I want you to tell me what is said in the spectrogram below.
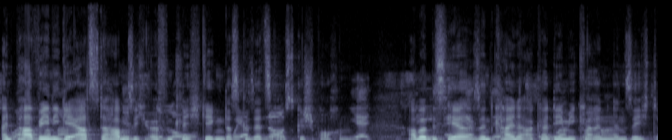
Ein paar wenige Ärzte haben sich öffentlich gegen das Gesetz ausgesprochen. Aber bisher sind keine Akademikerinnen in Sicht,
